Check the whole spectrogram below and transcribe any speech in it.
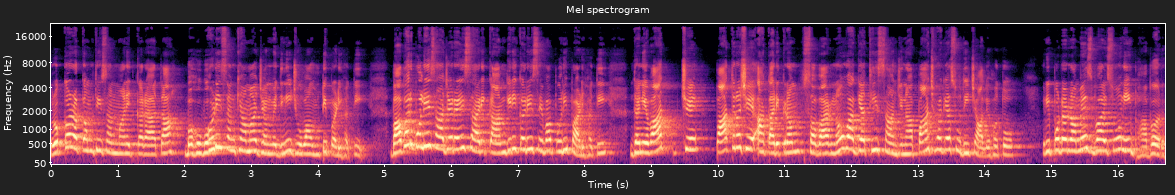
રોકડ રકમથી સન્માનિત કરાયા હતા બહુ બહોળી સંખ્યામાં જન્મેદિની જોવા ઉમટી પડી હતી. બાબર પોલીસ હાજર સારી કામગીરી કરી, સેવા પૂરી પાડી હતી. ધન્યવાદ છે, પાત્ર છે આ કાર્યક્રમ. સવાર નવ વાગ્યાથી સાંજના પાંચ વાગ્યા સુધી ચાલ્યો હતો. રિપોર્ટર રમેશભાઈ સોની ભાભર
